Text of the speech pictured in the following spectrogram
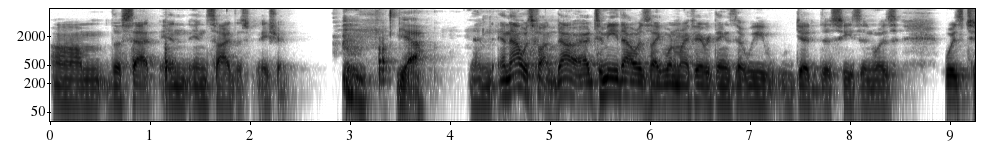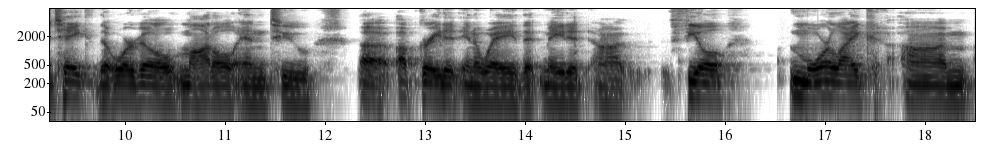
um, the set in inside the spaceship, Yeah. And and that was fun. That, to me, that was like one of my favorite things that we did this season was was to take the Orville model and to uh, upgrade it in a way that made it uh, feel more like um,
